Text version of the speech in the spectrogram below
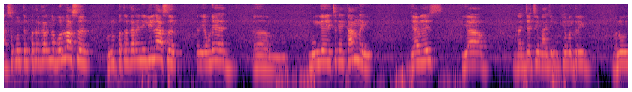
असं कोणतरी पत्रकारांना बोललं असेल म्हणून पत्रकारांनी लिहिलं असेल तर एवढ्या मुंग्या याचं काही काम नाही. ज्यावेळेस या राज्याचे माजी मुख्यमंत्री म्हणून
